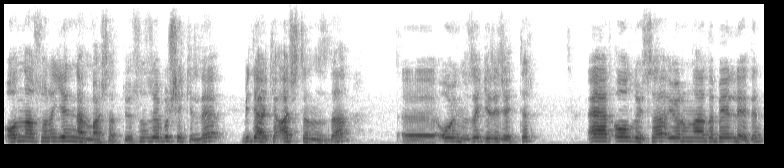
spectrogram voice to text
Ondan sonra yeniden başlat diyorsunuz ve bu şekilde bir dahaki açtığınızda e, oyununuza girecektir. Eğer olduysa yorumlarda belli edin.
